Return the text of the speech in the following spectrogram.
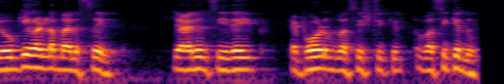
യോഗ്യകളുടെ മനസ്സിൽ ഞാനും സീതയും എപ്പോഴും വസിഷ്ഠിക്കു വസിക്കുന്നു.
